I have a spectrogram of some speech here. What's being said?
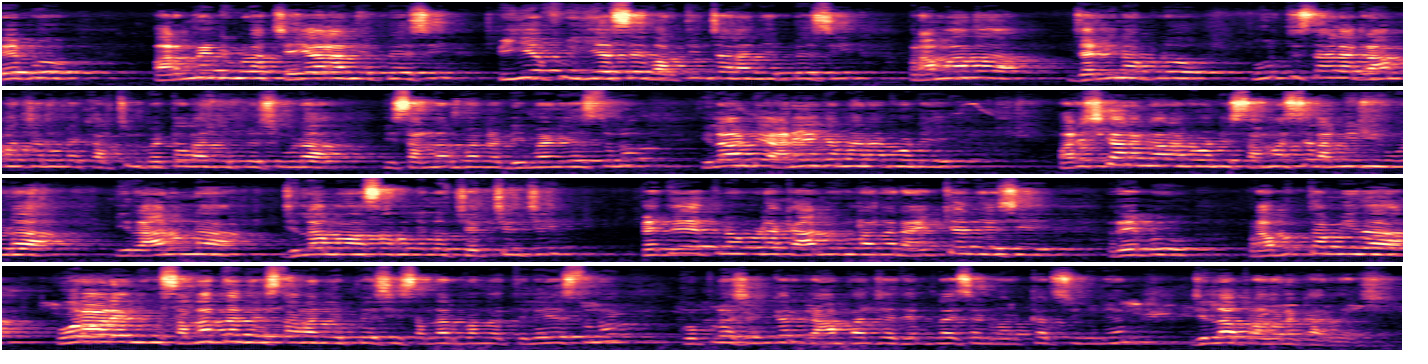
రేపు పర్మనెంట్ కూడా చేయాలని చెప్పేసి పిఎఫ్ ఈఎస్ఐ వర్తించాలని చెప్పేసి ప్రమాద జరిగినప్పుడు పూర్తి స్థాయిలో గ్రామ పంచాయతీ ఉండే ఖర్చులు పెట్టాలని చెప్పేసి కూడా ఈ సందర్భంగా డిమాండ్ చేస్తున్నాం. ఇలాంటి అనేకమైనటువంటి పరిష్కారం కానటువంటి సమస్యలన్నింటినీ కూడా ఈ రానున్న జిల్లా మహాసభలలో చర్చించి పెద్ద ఎత్తున కూడా కార్మికులందరినీ ఐక్యం చేసి రేపు ప్రభుత్వం మీద పోరాడేందుకు సన్నద్ధం చేస్తామని చెప్పేసి ఈ సందర్భంగా తెలియజేస్తున్నాం. కుప్పల శంకర్ గ్రామ panchayat employees and workers union జిల్లా ప్రధాన కార్యదర్శి.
